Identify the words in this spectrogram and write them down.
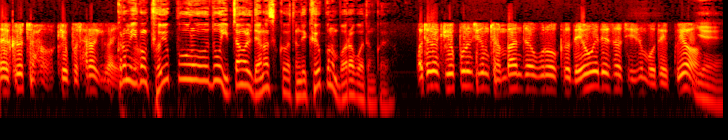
예, 그렇죠. 교육부 산하기관이죠. 그럼 이건 교육부도 입장을 내놨을 것 같은데 교육부는 뭐라고 하던가요? 어쨌든 교육부는 지금 전반적으로 그 내용에 대해서 질의를 못했고요. 예.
